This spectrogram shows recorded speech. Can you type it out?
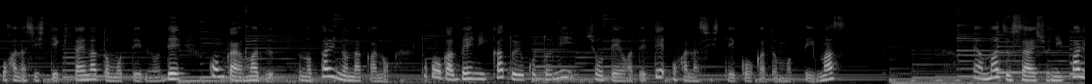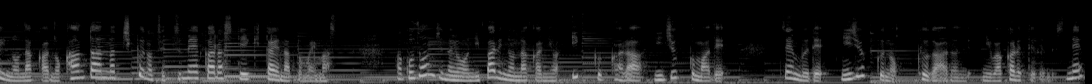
お話ししていきたいなと思っているので今回はまずそのパリの中のどこが便利かということに焦点を当ててお話ししていこうかと思っています。ではまず最初にパリの中の簡単な地区の説明からしていきたいなと思います。まあご存知のようにパリの中には1区から20区まで全部で20区の区があるんでに分かれてるんですね。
